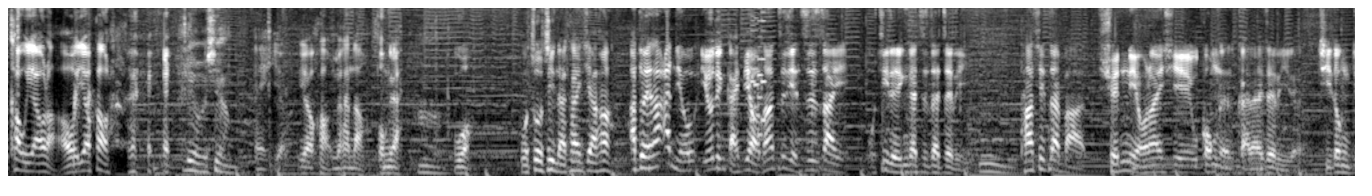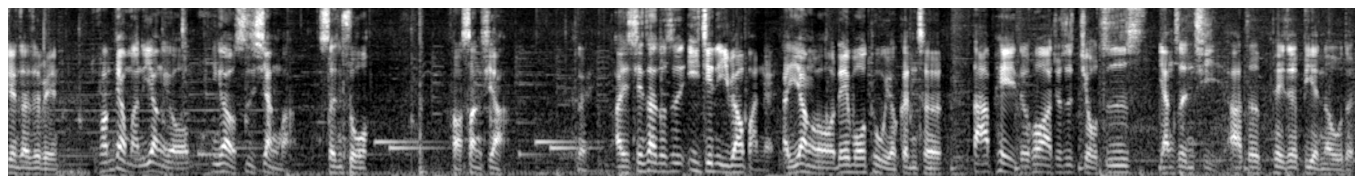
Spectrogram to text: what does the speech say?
靠腰了，哦，腰靠了，六项，哎，腰腰靠，有没有看到？红哥，嗯，哇，我坐进来看一下哈，啊，对，它按钮有点改掉，它之前是在，我记得应该是在这里，嗯，它现在把旋钮那一些功能改在这里了，启动键在这边，防跳板一样有，应该有四项吧，伸缩，好上下，对，而且现在都是液晶仪表板的，啊一样哦，Level Two 有跟车搭配的话就是九支扬声器啊，这配这 B N O 的，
